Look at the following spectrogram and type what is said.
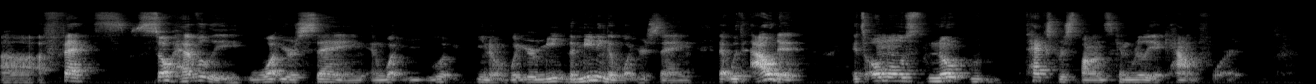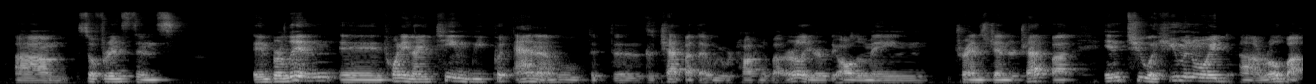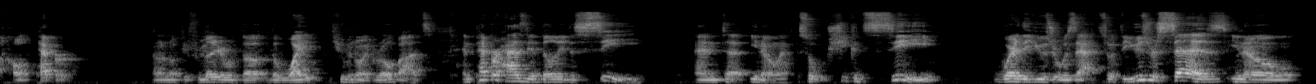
uh, affects so heavily what you're saying and what you, what, you know, what mean, the meaning of what you're saying. That without it, it's almost no text response can really account for it. Um, so, for instance in Berlin in 2019, we put Anna, who the, the, the chatbot that we were talking about earlier, the all domain transgender chatbot, into a humanoid uh, robot called Pepper. I don't know if you're familiar with the, the white humanoid robots. And Pepper has the ability to see, and to, you know, so she could see where the user was at. So if the user says, you know,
